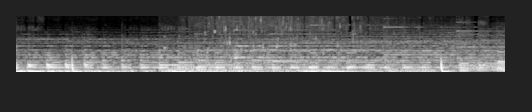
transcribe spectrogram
Thank you.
